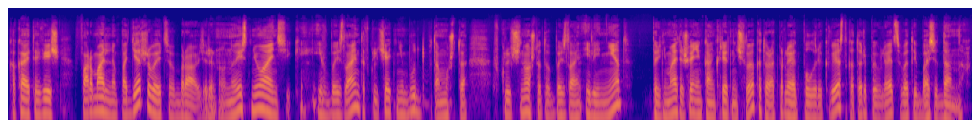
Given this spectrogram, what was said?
какая-то вещь формально поддерживается в браузере, но, но есть нюансики, и в бейзлайн это включать не будут, потому что включено что-то в бейзлайн или нет, принимает решение конкретный человек, который отправляет pull request, который появляется в этой базе данных.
